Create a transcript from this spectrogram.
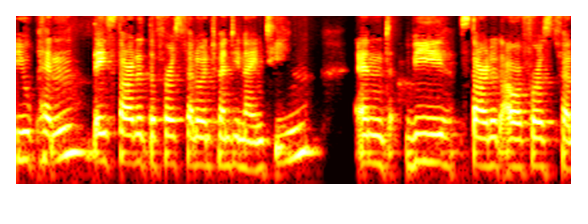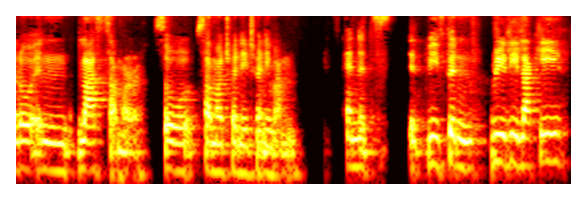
UPenn. They started the first fellow in 2019, and we started our first fellow in last summer, so summer 2021. And it's it, we've been really lucky,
